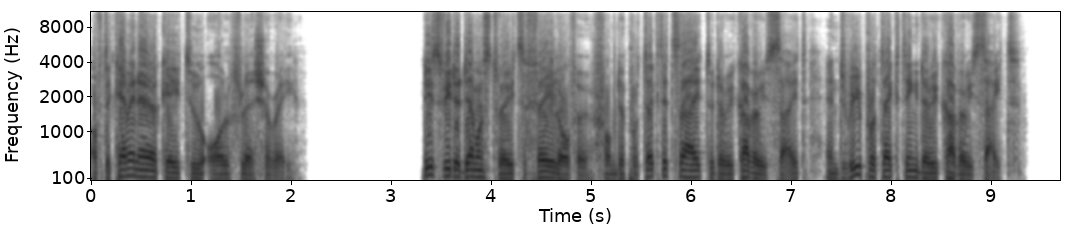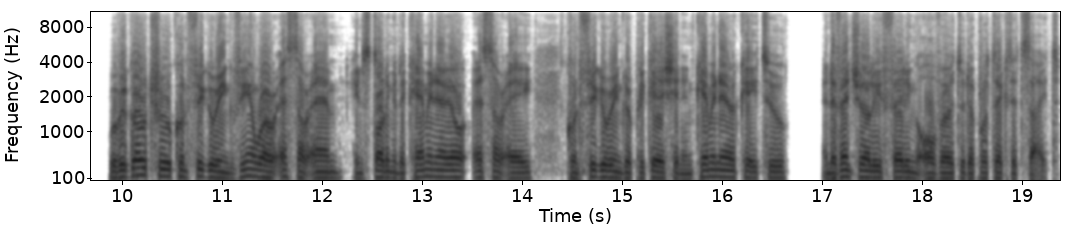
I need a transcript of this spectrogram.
of the Kaminario K2 All-Flash Array. This video demonstrates a failover from the protected site to the recovery site and reprotecting the recovery site. We will go through configuring VMware SRM, installing the Kaminario SRA, configuring replication in Kaminario K2, and eventually failing over to the protected site.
